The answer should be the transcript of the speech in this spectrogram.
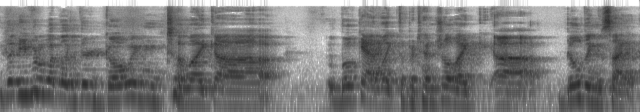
Then even when like they're going to like uh look at like the potential like uh building site,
